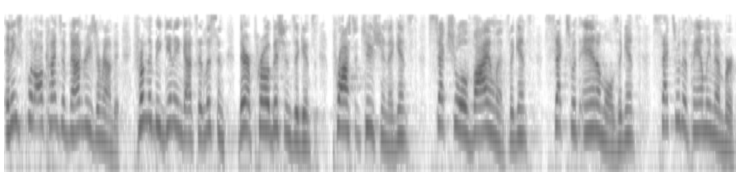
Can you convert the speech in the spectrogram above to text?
And he's put all kinds of boundaries around it. From the beginning, God said, listen, there are prohibitions against prostitution, against sexual violence, against sex with animals, against sex with a family member.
